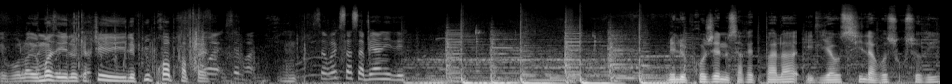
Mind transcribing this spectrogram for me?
Et voilà, et au moins, et le quartier, il est plus propre après. Ouais, c'est vrai. Mm. C'est vrai que ça, ça a bien l'idée. Mais le projet ne s'arrête pas là, il y a aussi la ressourcerie.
